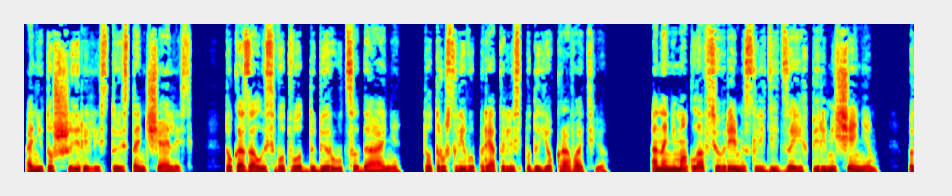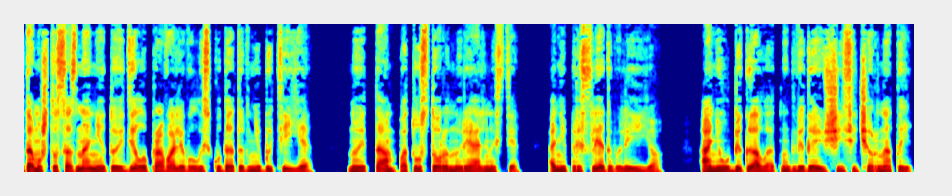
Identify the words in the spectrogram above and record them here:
Они то ширились, то истончались, то, казалось, вот-вот доберутся до Ани, то трусливо прятались под ее кроватью. Она не могла все время следить за их перемещением, потому что сознание то и дело проваливалось куда-то в небытие, но и там, по ту сторону реальности, они преследовали ее. Аня убегала от надвигающейся черноты.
